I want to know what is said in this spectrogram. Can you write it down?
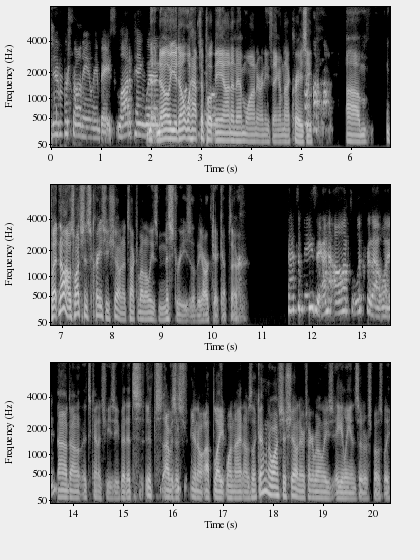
Never saw an alien base. A lot of penguins. No, you don't have to put me on an M1 or anything. I'm not crazy. um, but no, I was watching this crazy show and it talked about all these mysteries of the Arctic up there. That's amazing. I, will have to look for that one. No, no, it's kind of cheesy, but it's it's. I was just you know up late one night. I was like, I'm going to watch this show, and they were talking about all these aliens that are supposedly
